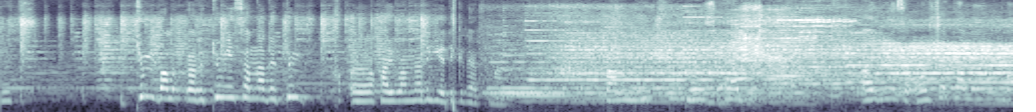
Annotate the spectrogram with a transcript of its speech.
Evet. Tüm balıkları, tüm insanları, tüm e, hayvanları yedik resmen. Kanun Neyse hadi. Ay neyse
